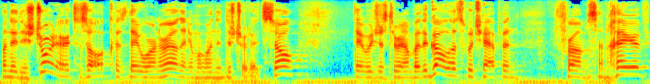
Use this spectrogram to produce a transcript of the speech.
when they destroyed Eretz Yisrael, because they weren't around anymore when they destroyed Eretz Yisrael. They were just around by the Galus, which happened from Sancheiriv.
